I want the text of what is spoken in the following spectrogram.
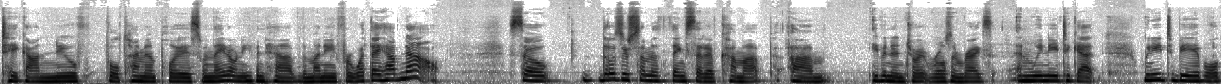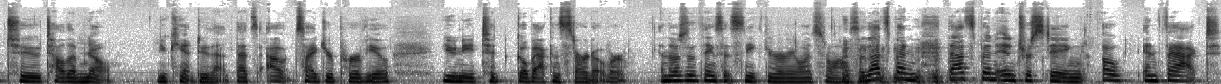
take on new full time employees when they don't even have the money for what they have now. So those are some of the things that have come up, um, even in joint rules and regs, and we need to get we need to be able to tell them no, you can't do that. That's outside your purview. You need to go back and start over. And those are the things that sneak through every once in a while. So that's been that's been interesting. Oh, in fact,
